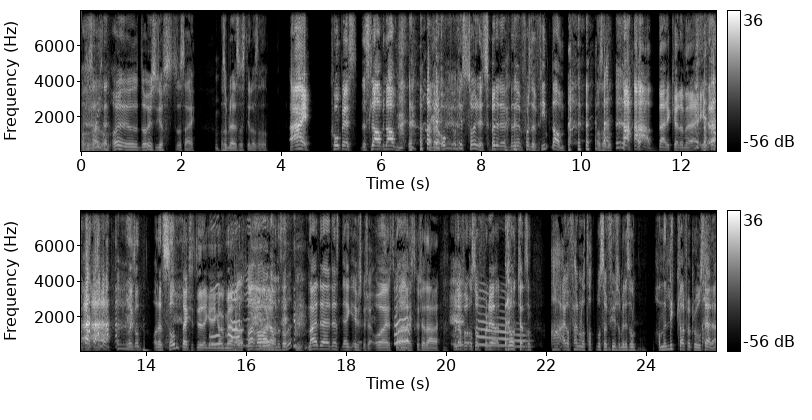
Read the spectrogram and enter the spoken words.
Og så sier jeg sånn Oi, jøss, så sier jeg. Og så ble det så stille og sånn Hei! Kompis, det er slavenavn! Jeg bare, ok, ok, sorry, sorry det, men det er fortsatt et fint navn. Og så sånn Haha, bare kødder med deg! og, det er sånn, og det er en sånn taxitur jeg er i gang med. Hva, hva var navnet, sa du? Nei, det, det, jeg, jeg husker ikke. Og jeg skal, jeg skal ikke si det. Men i hvert fall, også fordi nå kjente jeg sånn ah, Jeg og Feldman har tatt med oss en fyr som er litt sånn Han er litt klar for å provosere.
